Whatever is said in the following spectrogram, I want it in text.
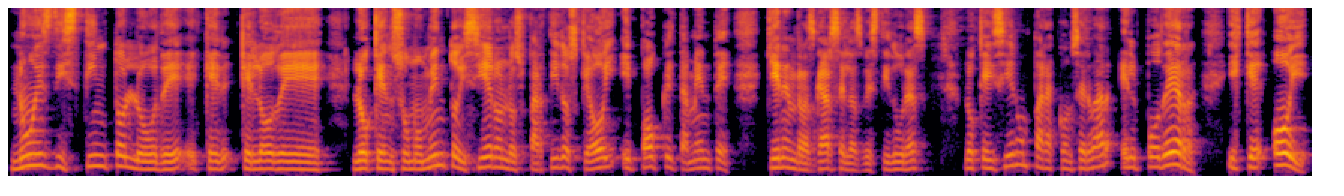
no es distinto lo de que, lo de lo que en su momento hicieron los partidos que hoy hipócritamente quieren rasgarse las vestiduras, lo que hicieron para conservar el poder y que hoy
